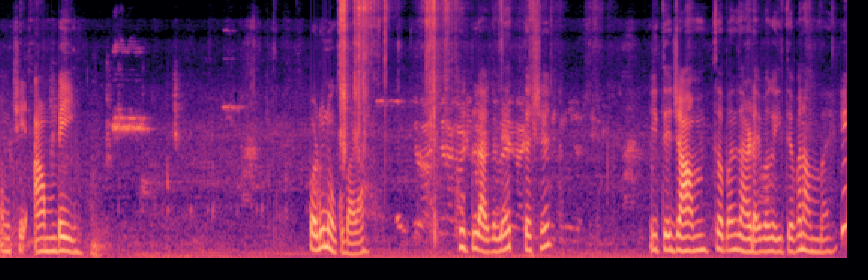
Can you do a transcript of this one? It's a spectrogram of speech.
आमचे आंबे. पडू नको बाळा. खूप लागलेत तसे. इथे जामचं पण झाड आहे बघा इथे पण आंबा आहे.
